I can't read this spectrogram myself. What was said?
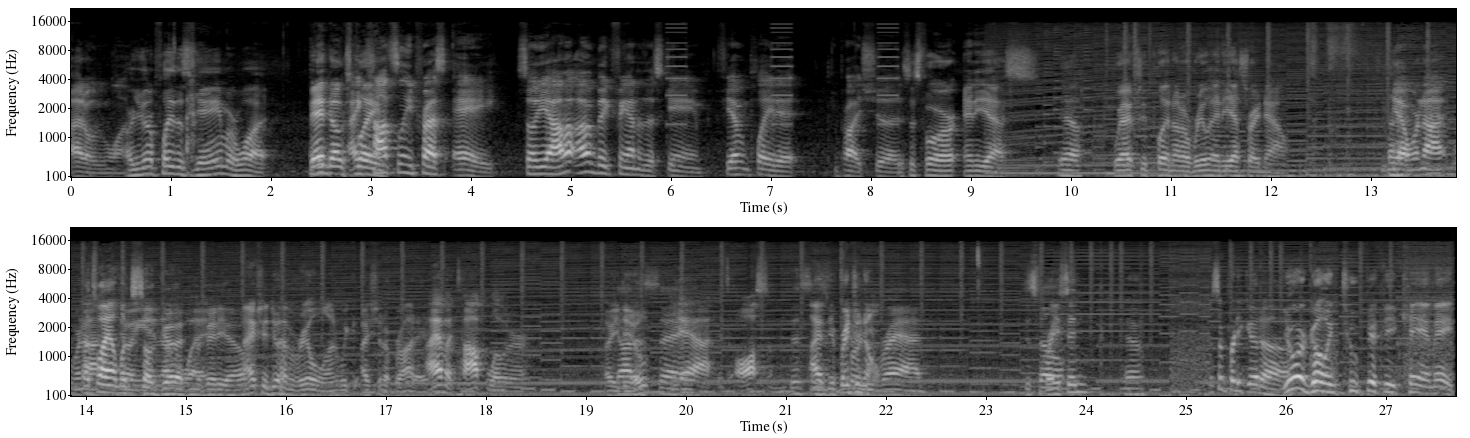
I don't even want. Are you gonna play this game or what? Bandunk's I playing. constantly press A. So yeah, I'm a, I'm a big fan of this game. If you haven't played it, you probably should. This is for NES. Yeah. We're actually playing on a real NES right now. Yeah, we're not. We're not. That's not why it looks so doing another good in the video. I actually do have a real one. We, I should have brought it. I have a top loader. oh, you Gotta do? say, Yeah, it's awesome. this is I have the original. pretty rad. This so- racing? Yeah. That's some pretty good. Uh, You're going 250 kmh.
